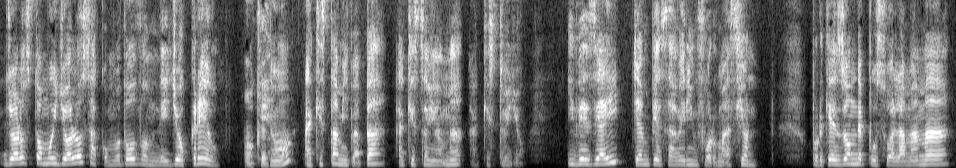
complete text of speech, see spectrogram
yo los tomo y yo los acomodo donde yo creo. Ok. ¿No? Aquí está mi papá, aquí está mi mamá, aquí estoy yo. Y desde ahí ya empieza a haber información. Porque es donde puso a la mamá,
